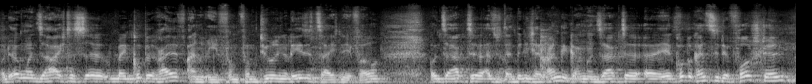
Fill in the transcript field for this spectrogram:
Und irgendwann sah ich, dass äh, mein Kumpel Ralf anrief vom, vom Thüringer Lesezeichen e.V. und sagte, also dann bin ich halt rangegangen und sagte, äh, ja Kumpel, kannst du dir vorstellen,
